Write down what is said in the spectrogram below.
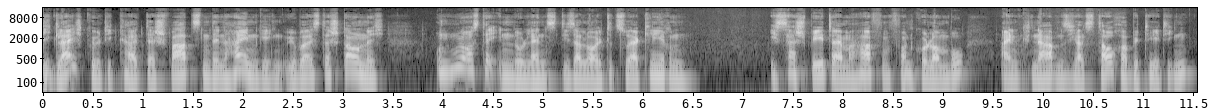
Die Gleichgültigkeit der Schwarzen den Haien gegenüber ist erstaunlich und nur aus der Indolenz dieser Leute zu erklären. Ich sah später im Hafen von Colombo einen Knaben sich als Taucher betätigen,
